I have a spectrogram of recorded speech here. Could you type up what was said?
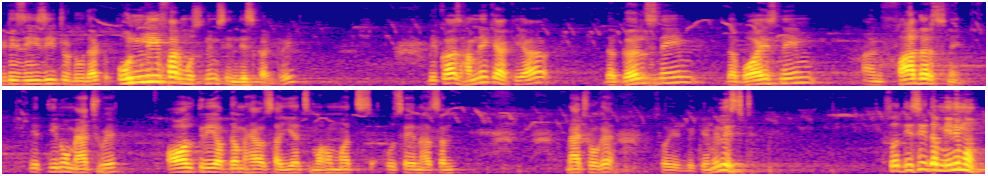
it is easy to do that only for Muslims in this country because हमने क्या किया? The girl's name the boy's name and father's name ये तीनों मैच हुए all three of them have Sayyids, Muhammads, Hussein, Hassan. Match ho gaya. So it became a list. So this is the minimum.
